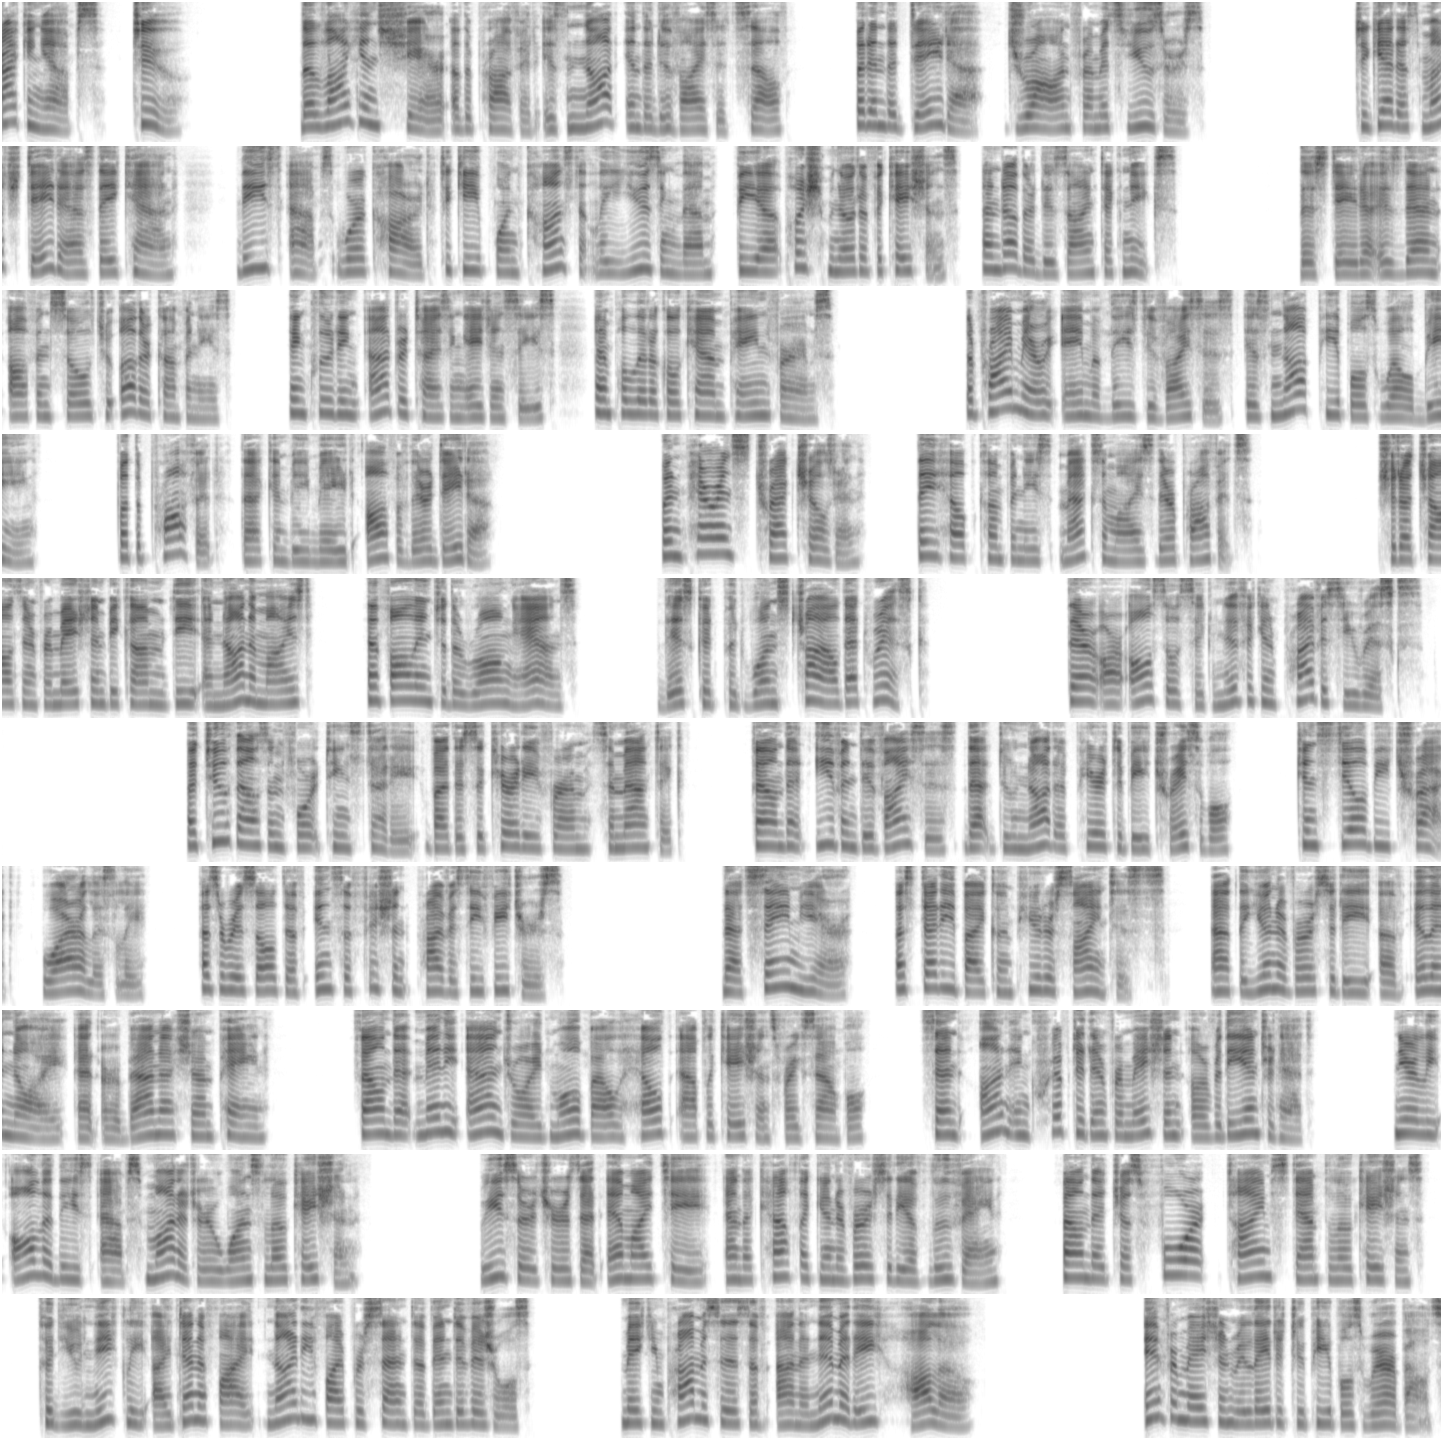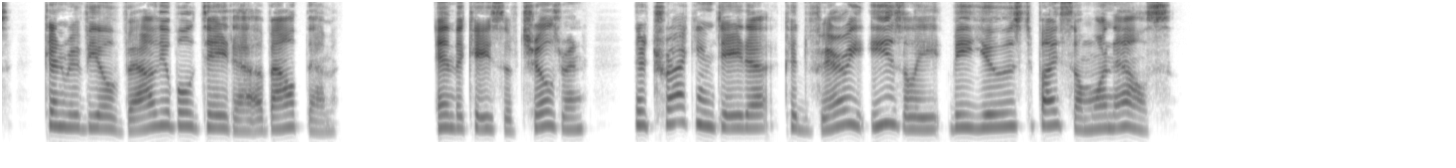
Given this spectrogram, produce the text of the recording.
Tracking apps, too. The lion's share of the profit is not in the device itself, but in the data drawn from its users. To get as much data as they can, these apps work hard to keep one constantly using them via push notifications and other design techniques. This data is then often sold to other companies, including advertising agencies and political campaign firms. The primary aim of these devices is not people's well being, but the profit that can be made off of their data. When parents track children, they help companies maximize their profits. Should a child's information become de anonymized and fall into the wrong hands, this could put one's child at risk. There are also significant privacy risks. A 2014 study by the security firm Symantec found that even devices that do not appear to be traceable can still be tracked wirelessly as a result of insufficient privacy features. That same year, a study by computer scientists at the University of Illinois at Urbana Champaign found that many Android mobile health applications, for example, send unencrypted information over the Internet. Nearly all of these apps monitor one's location. Researchers at MIT and the Catholic University of Louvain found that just four time stamped locations could uniquely identify 95% of individuals, making promises of anonymity hollow. Information related to people's whereabouts can reveal valuable data about them. In the case of children, their tracking data could very easily be used by someone else.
